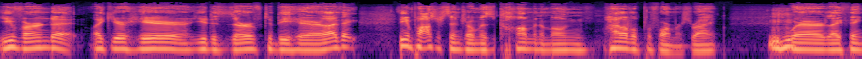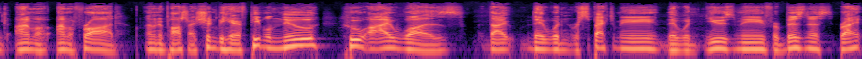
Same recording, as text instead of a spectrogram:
you've earned it. Like you're here. You deserve to be here. I think the imposter syndrome is common among high level performers, right? Where they think I'm a I'm a fraud. I'm an imposter. I shouldn't be here. If people knew who I was, that they wouldn't respect me. They wouldn't use me for business, right?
